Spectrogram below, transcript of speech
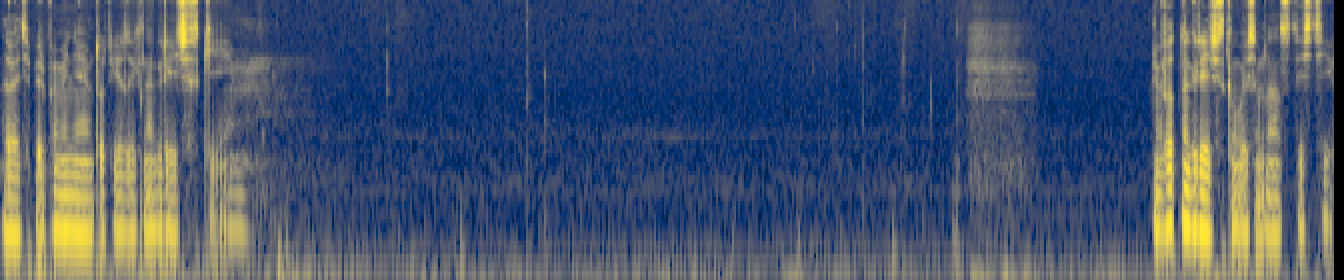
Давай теперь поменяем тут язык на греческий. Вот на греческом 18 стих.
